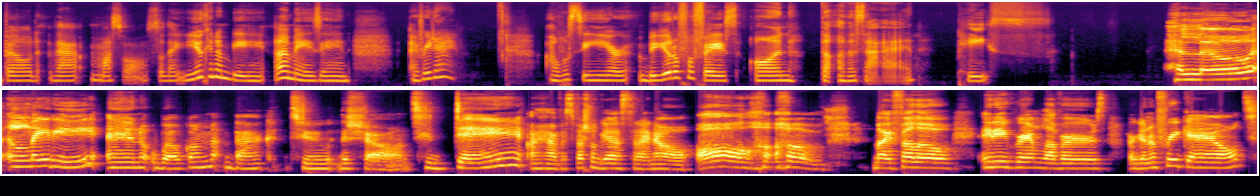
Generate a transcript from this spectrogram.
build that muscle so that you can be amazing every day. I will see your beautiful face on the other side. Peace. Hello, lady, and welcome back to the show. Today, I have a special guest that I know all of my fellow Enneagram lovers are going to freak out.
